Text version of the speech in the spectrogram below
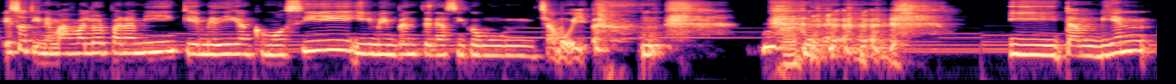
Eso tiene más valor para mí que me digan como sí y me inventen así como un chamullo. y también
